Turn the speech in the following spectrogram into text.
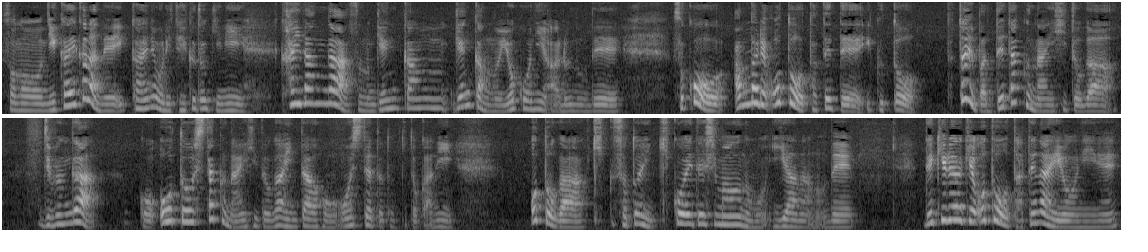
その2階からね1階に降りていく時に階段がその玄関玄関の横にあるのでそこをあんまり音を立てていくと例えば出たくない人が自分がこう応答したくない人がインターホンを押してた時とかに音が外に聞こえてしまうのも嫌なのでできるだけ音を立てないようにね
